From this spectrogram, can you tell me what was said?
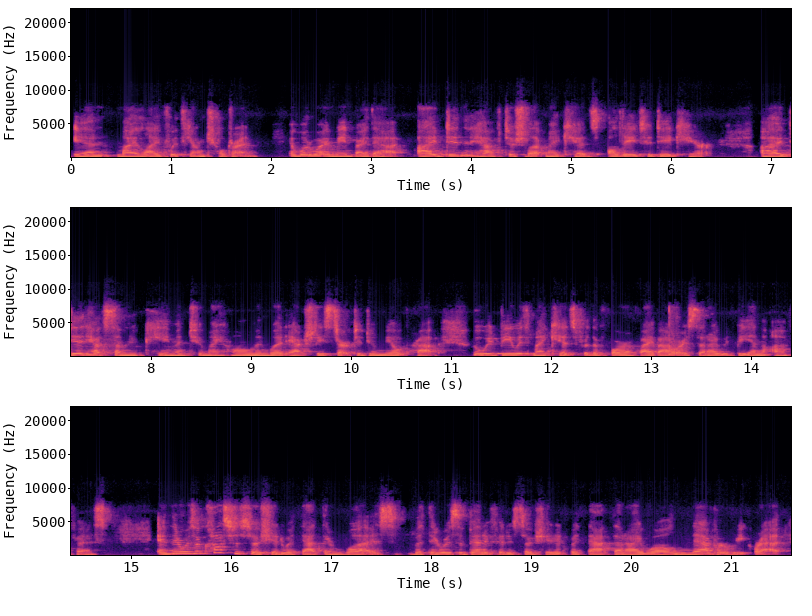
in my life with young children. And what do I mean by that? I didn't have to schlep my kids all day to daycare. I did have someone who came into my home and would actually start to do meal prep, who would be with my kids for the four or five hours that I would be in the office. And there was a cost associated with that. There was, but there was a benefit associated with that that I will never regret.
